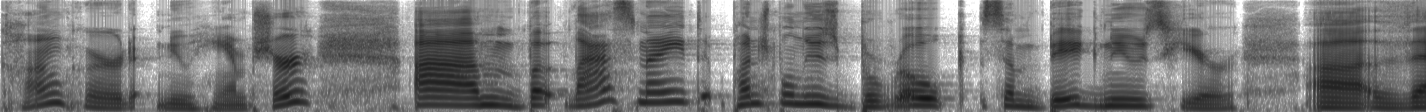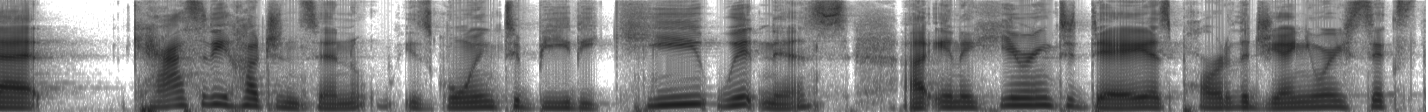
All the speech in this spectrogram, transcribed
Concord, New Hampshire. Um, but last night, Punchbowl News broke some big news here uh, that Cassidy Hutchinson is going to be the key witness uh, in a hearing today as part of the January 6th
